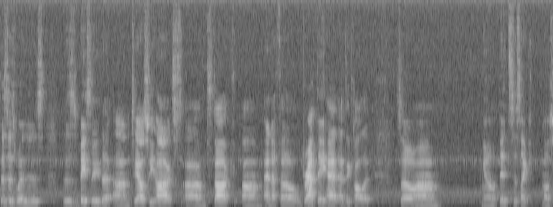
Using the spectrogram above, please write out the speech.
this is what it is. This is basically the um, Seattle Seahawks um, stock um, NFL draft day hat, as they call it. So, um, you know, it's just like most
